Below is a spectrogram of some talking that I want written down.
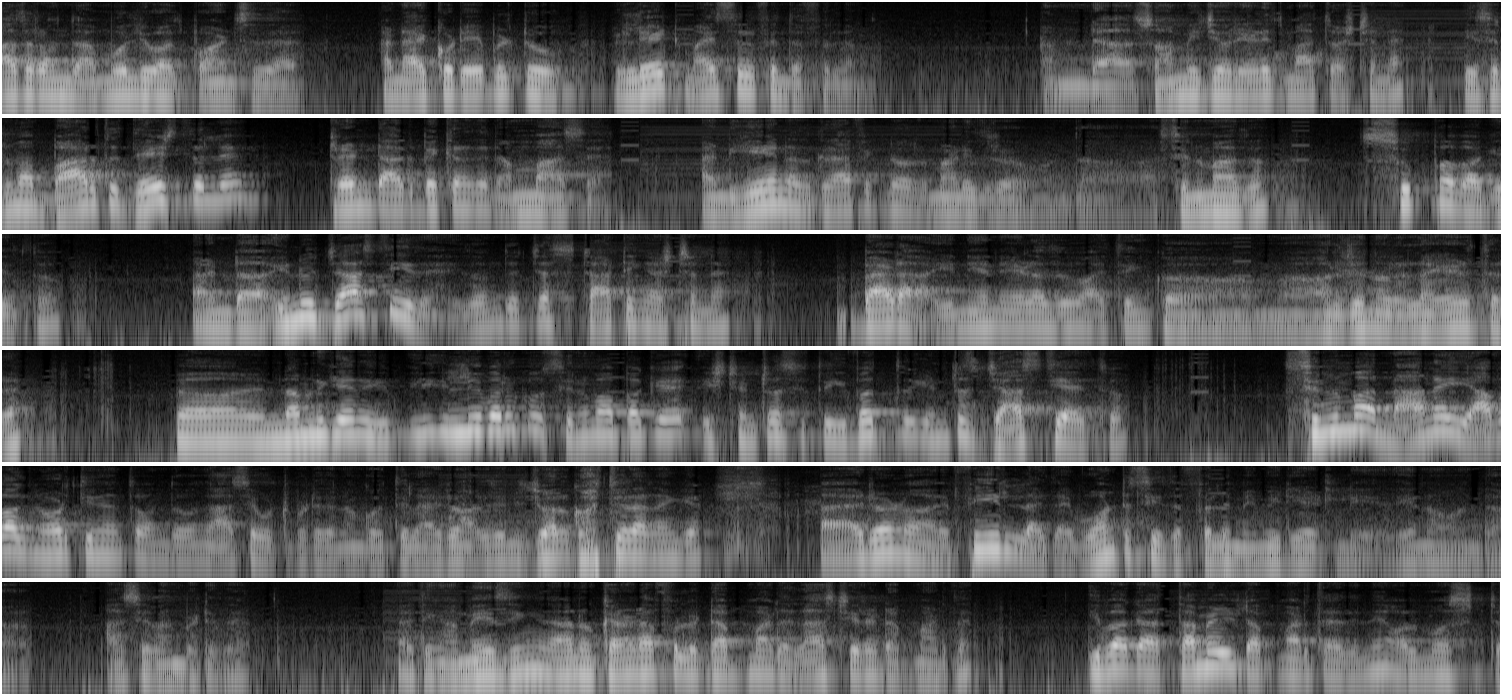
ಆ ಥರ ಒಂದು ಅಮೂಲ್ಯವಾದ ಪಾಯಿಂಟ್ಸ್ ಇದೆ. And I could able to relate myself in the film and ಸ್ವಾಮೀಜಿಯವ್ರು ಹೇಳಿದ ಮಾತು ಅಷ್ಟೇ ಈ ಸಿನಿಮಾ ಭಾರತ ದೇಶದಲ್ಲೇ ಟ್ರೆಂಡ್ ಆಗಬೇಕನ್ನೋದೇ ನಮ್ಮ ಆಸೆ. ಆ್ಯಂಡ್ ಏನು ಅದು ಗ್ರಾಫಿಕ್ನವ್ರು ಮಾಡಿದರು, ಒಂದು ಸಿನಿಮಾದು ಸೂಪರ್ ಆಗಿತ್ತು. ಆ್ಯಂಡ್ ಇನ್ನೂ ಜಾಸ್ತಿ ಇದೆ. ಇದೊಂದು ಜಸ್ಟ್ ಸ್ಟಾರ್ಟಿಂಗ್ ಅಷ್ಟೇ ಬೇಡ, ಇನ್ನೇನು ಹೇಳೋದು? ಐ ಥಿಂಕ್ ಅರ್ಜುನ್ ಅವರೆಲ್ಲ ಹೇಳ್ತಾರೆ. ನಮಗೇನು ಇಲ್ಲಿವರೆಗೂ ಸಿನಿಮಾ ಬಗ್ಗೆ ಇಷ್ಟು ಇಂಟ್ರೆಸ್ಟ್ ಇತ್ತು. ಇವತ್ತು ಇಂಟ್ರೆಸ್ಟ್ ಜಾಸ್ತಿ ಆಯಿತು. ಸಿನಿಮಾ ನಾನೇ ಯಾವಾಗ ನೋಡ್ತೀನಿ ಅಂತ ಒಂದು ಒಂದು ಆಸೆ ಹುಟ್ಟುಬಿಟ್ಟಿದೆ ನಂಗೆ ಗೊತ್ತಿಲ್ಲ. ಐ ಡೋಂಟ್ ಅದು ನಿಜವಾಗ್ಲೂ ಗೊತ್ತಿಲ್ಲ ನನಗೆ I don't know I feel like I want to see the film immediately ಏನೋ ಒಂದು ಆಸೆ ಬಂದುಬಿಟ್ಟಿದೆ. ಐ ಥಿಂಕ್ ಅಮೇಝಿಂಗ್ ನಾನು ಕನ್ನಡ ಫುಲ್ ಡಬ್ ಮಾಡಿದೆ. ಲಾಸ್ಟ್ ಇಯರೇ ಡಬ್ ಮಾಡಿದೆ. ಇವಾಗ ತಮಿಳ್ ಡಬ್ ಮಾಡ್ತಾ ಇದ್ದೀನಿ. ಆಲ್ಮೋಸ್ಟ್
